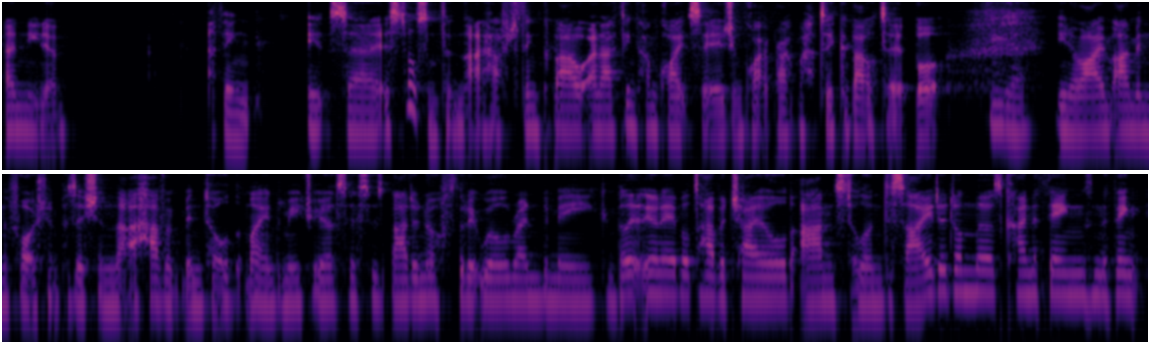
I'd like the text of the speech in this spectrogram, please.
And, you know, I think it's uh, it's still something that I have to think about, and I think I'm quite sage and quite pragmatic about it. But Yeah. you know, I'm I'm in the fortunate position that I haven't been told that my endometriosis is bad enough that it will render me completely unable to have a child. I'm still undecided on those kind of things, and I think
